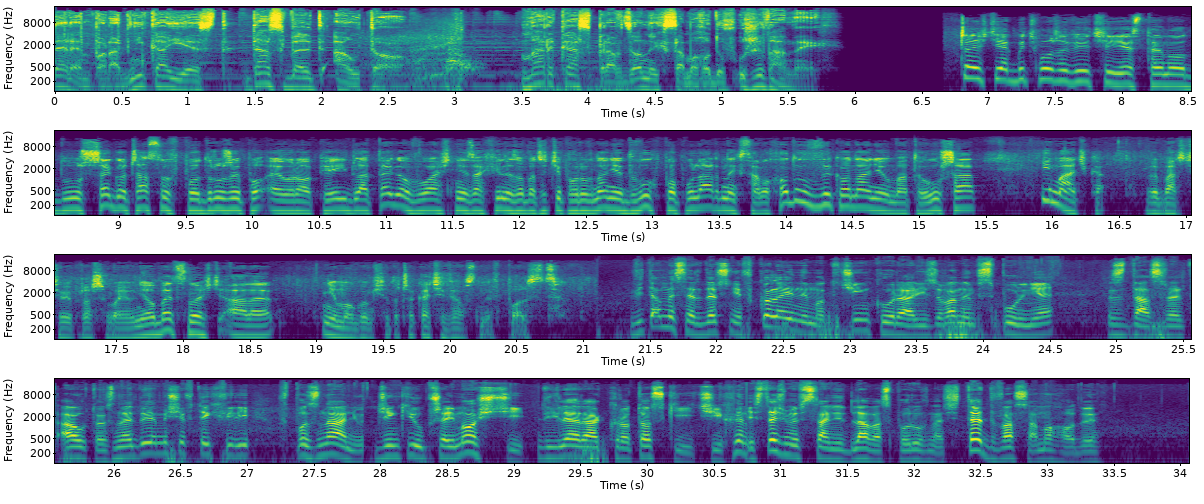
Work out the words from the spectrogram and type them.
Partnerem poradnika jest Das Welt Auto. Marka sprawdzonych samochodów używanych. Cześć, jak być może wiecie, jestem od dłuższego czasu w podróży po Europie i dlatego właśnie za chwilę zobaczycie porównanie dwóch popularnych samochodów w wykonaniu Mateusza i Maćka. Wybaczcie mi proszę moją nieobecność, ale nie mogłem się doczekać wiosny w Polsce. Witamy serdecznie w kolejnym odcinku realizowanym wspólnie z Dasvelt Auto. Znajdujemy się w tej chwili w Poznaniu. Dzięki uprzejmości dealera Krotowski i Cichy jesteśmy w stanie dla Was porównać te dwa samochody.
